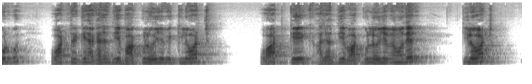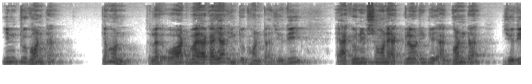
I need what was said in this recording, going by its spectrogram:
করব। ওয়াটটাকে এক হাজার দিয়ে ভাগ করলে হয়ে যাবে কিলোওয়াট। ওয়াটকে হাজার দিয়ে ভাগ করলে হয়ে যাবে আমাদের কিলোওয়াট ইন্টু ঘণ্টা। কেমন? তাহলে ওয়াট বা এক হাজার ইন্টু ঘণ্টা। যদি এক ইউনিট সমান এক কিলোওয়াট ইন্টু এক ঘণ্টা, যদি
